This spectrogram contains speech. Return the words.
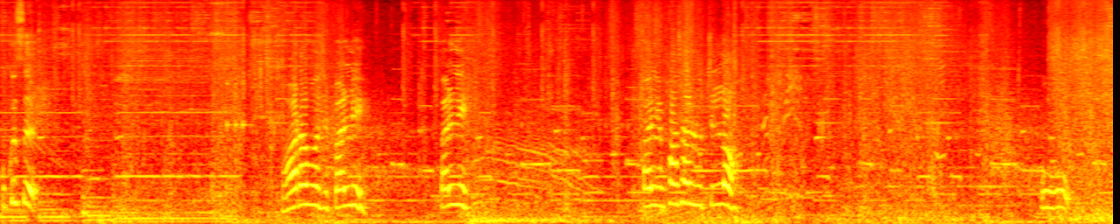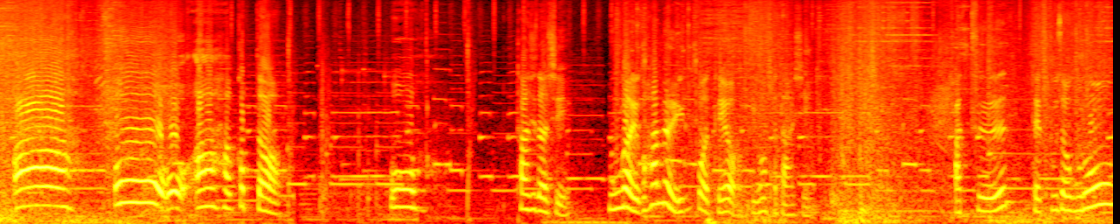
포커스! 자, 할아버지, 빨리! 빨리! 빨리 화살로 찔러! 오, 오. 아, 오, 오, 아, 아깝다. 오, 다시, 다시. 뭔가 이거 하면 이길 것 같아요. 이거부터 다시. 같은 덱 구석으로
